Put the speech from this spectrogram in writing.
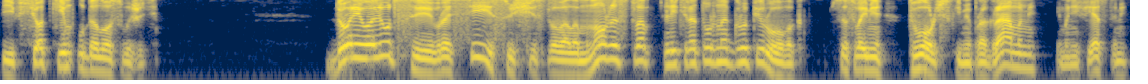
И все-таки им удалось выжить. До революции в России существовало множество литературных группировок со своими творческими программами и манифестами.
